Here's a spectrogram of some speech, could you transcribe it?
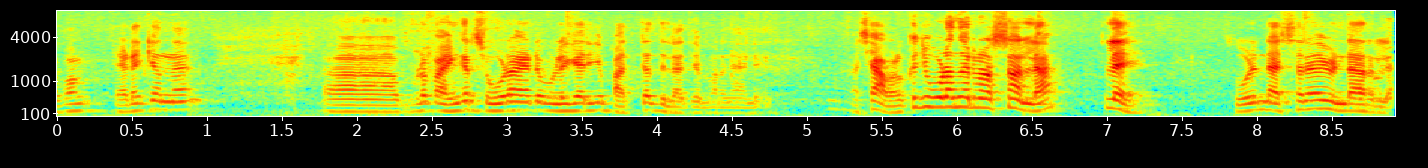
അപ്പം ഇടയ്ക്കൊന്ന് ഇവിടെ ഭയങ്കര ചൂടായിട്ട് പുള്ളിക്കാരിക്ക് പറ്റത്തില്ല സത്യം പറഞ്ഞാൽ പക്ഷെ അവൾക്ക് ചൂടൊന്നും ഒരു പ്രശ്നമല്ല അല്ലേ? ചൂടിന്റെ അക്ഷരവും ഉണ്ടാറില്ല.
